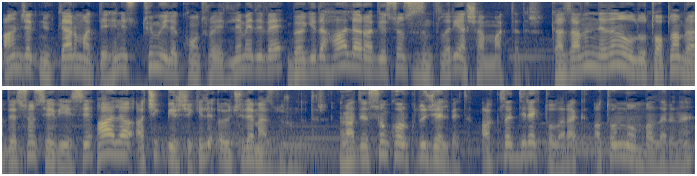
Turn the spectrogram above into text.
Ancak nükleer madde henüz tümüyle kontrol edilemedi ve bölgede hala radyasyon sızıntıları yaşanmaktadır. Kazanın neden olduğu toplam radyasyon seviyesi hala açık bir şekilde ölçülemez durumdadır. Radyasyon korkutucu elbet. Akla direkt olarak atom bombalarını,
